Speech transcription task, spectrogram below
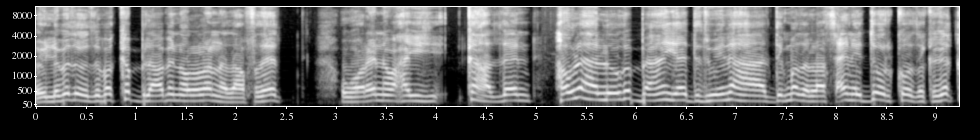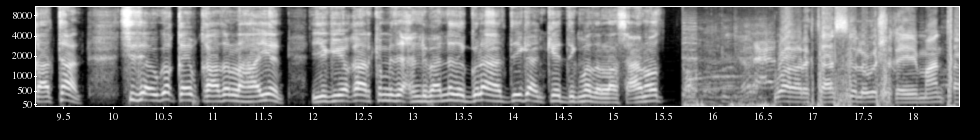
ooy labadoodaba ka bilaabeen ololo nadaafadeed. Ugu horeyna waxay ka hadleen howlaha looga baahan yahay dadweynaha degmada laascaan inay doorkooda kaga qaataan sidii ay uga qayb qaadan lahaayeen iyagiyo qaar ka mid a xildhibaanada golaha deegaanka ee degmada laascaanood waad aragtaa sida looga shaqeeyey maanta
